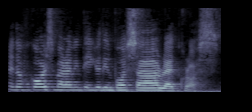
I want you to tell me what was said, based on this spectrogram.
And of course, maraming thank you din po sa Red Cross.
